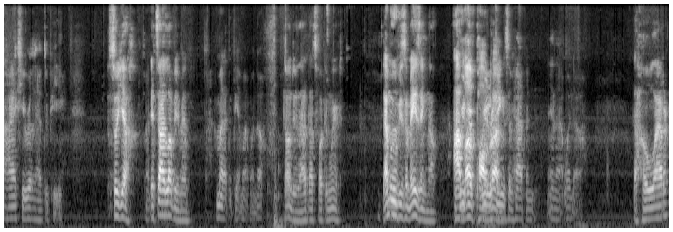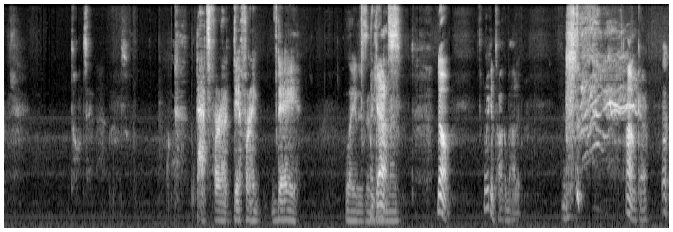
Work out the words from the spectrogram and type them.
I actually really have to pee. So yeah, it's I love you, man. I might have to pee at my window. Don't do that. That's fucking weird. That movie's amazing though. I Weirder- love Paul weirder Rudd. Things have happened in that window. The hoe ladder. Don't say that. That's for a different day, ladies and I gentlemen. guess. No, we can talk about it. I don't care.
